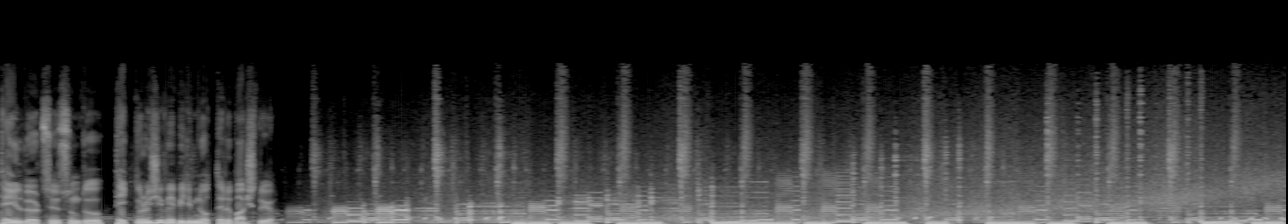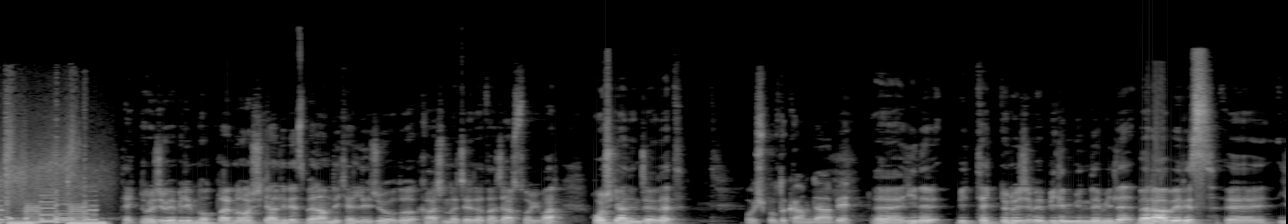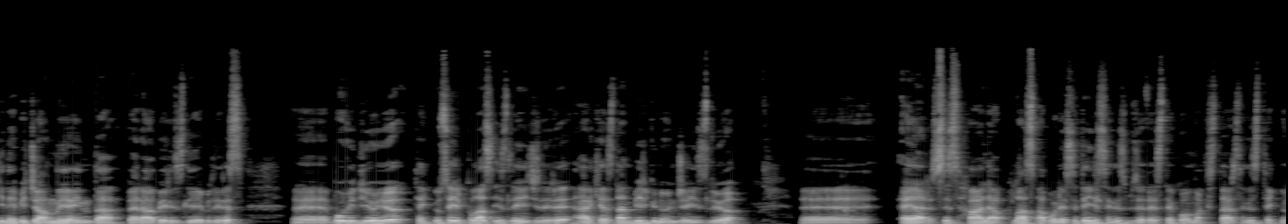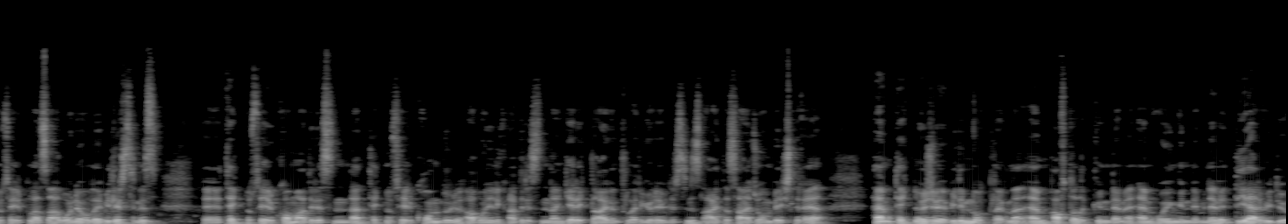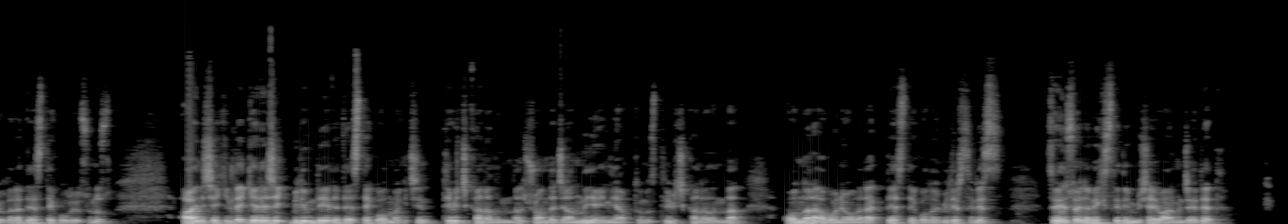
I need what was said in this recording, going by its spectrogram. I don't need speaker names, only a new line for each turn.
Tailwords'ün sunduğu teknoloji ve bilim notları başlıyor.
Teknoloji ve bilim notlarına hoş geldiniz. Ben Hamdi Kellecioğlu. Karşımda Cevdet Acarsoy var. Hoş geldin Cevdet.
Hoş bulduk Hamdi abi.
Ee, yine bir teknoloji ve bilim gündemiyle beraberiz. Ee, yine bir canlı yayında beraberiz diyebiliriz. Ee, bu videoyu TeknoSeyir Plus izleyicileri herkesten bir gün önce izliyor. Ee, eğer siz hala Plus abonesi değilseniz bize destek olmak isterseniz TeknoSeyir Plus'a abone olabilirsiniz. Ee, teknoseyir.com adresinden, teknoseyir.com bölü abonelik adresinden gerekli ayrıntıları görebilirsiniz. Ayda sadece 15 liraya hem teknoloji ve bilim notlarına hem haftalık gündeme hem oyun gündemine ve diğer videolara destek oluyorsunuz. Aynı şekilde Gelecek Bilim'de de destek olmak için Twitch kanalından şu anda canlı yayını yaptığımız Twitch kanalından onlara abone olarak destek olabilirsiniz. Senin söylemek istediğin bir şey var mı Cevdet?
